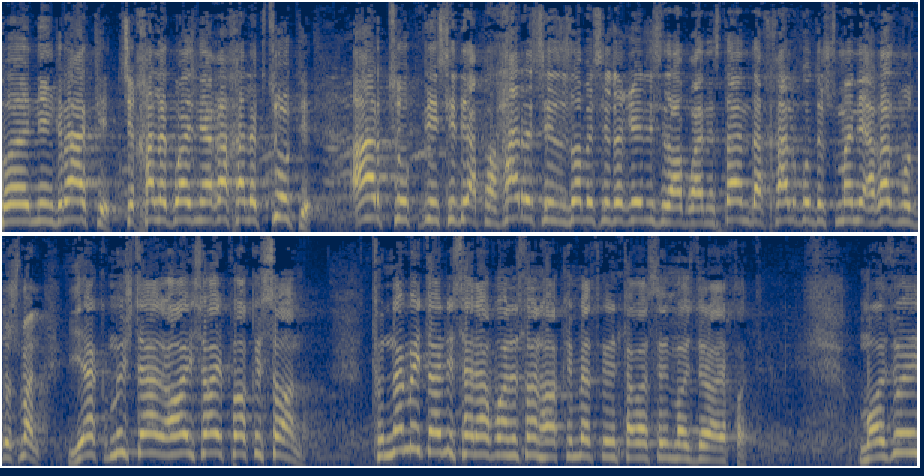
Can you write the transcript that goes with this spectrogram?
په ننګرهار کې چې خلک وژني هغه خلک څوک دي هر څوک دي چې په هر څه زبه چې د غیر د افغانستان د خلکو دشمن هغه زموږ دشمن یک مشت از آیس های پاکستان تو نمیتونی سر افغانستان حاکمیت کنی توسط مزدورای خود موضوع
